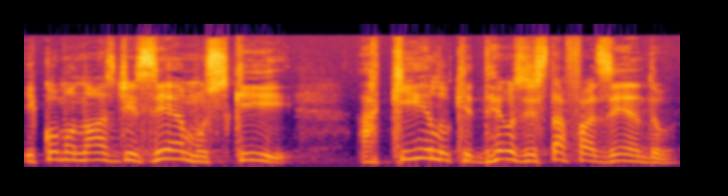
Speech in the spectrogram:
E como nós dizemos que aquilo que Deus está fazendo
